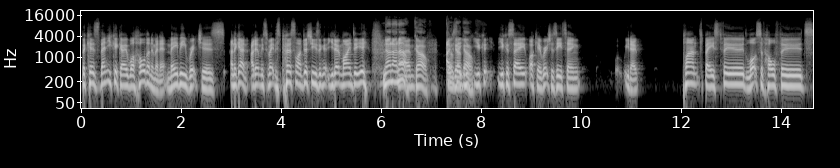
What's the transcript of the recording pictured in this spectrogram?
Because then you could go, well, hold on a minute. Maybe Rich is, and again, I don't mean to make this personal. I'm just using it. You don't mind, do you? No, no, no. Um, go. Go, go, go. You, you, could you could say, okay, Rich is eating, you know, plant based food, lots of whole foods.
